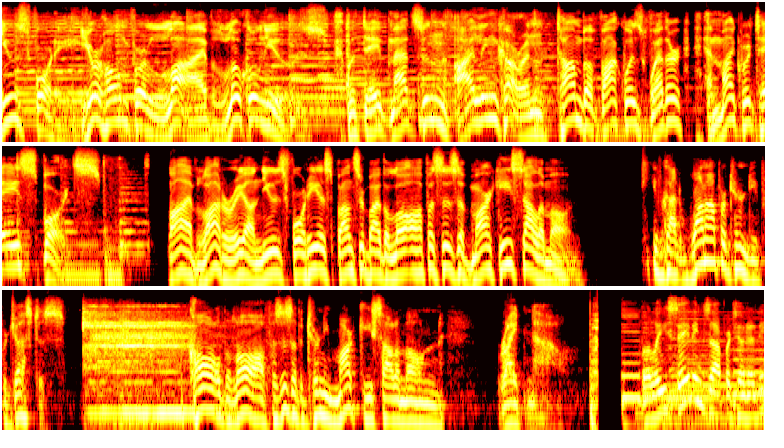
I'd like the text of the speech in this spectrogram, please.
News 40, your home for live local news. With Dave Madsen, Eileen Curran, Tom Bavacqua's weather, and Mike Rattay's sports. Live lottery on News 40 is sponsored by the law offices of Marquis Salamone. You've got one opportunity for justice. Call the law offices of attorney Marquis Salamone right now. Balise savings opportunity,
